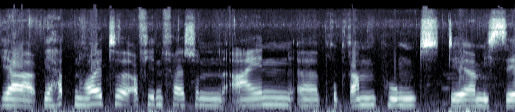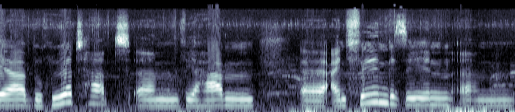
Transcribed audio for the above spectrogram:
Ja, wir hatten heute auf jeden Fall schon einen äh, Programmpunkt, der mich sehr berührt hat. Ähm, wir haben äh, einen Film gesehen ähm,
